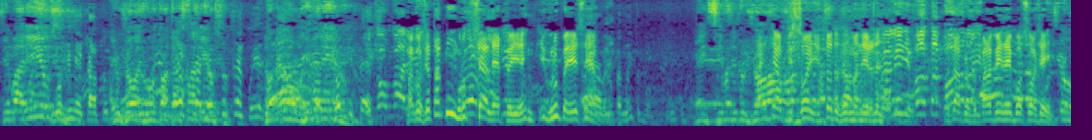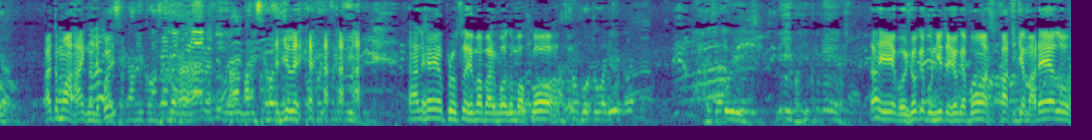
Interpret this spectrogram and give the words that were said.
Chegou Arilson. Movimentar todo Aí o mundo. Jorge voltou atrás com a Arilson. tudo tranquilo. Jogador, Né? Festa. Mas você tá com um grupo seleto aí, hein? Que grupo é esse, hein, É, o rapaz? grupo é muito bom. Muito bom. É em cima do Aí Jorge. tem opções de todas as maneiras, né? Então tá, professor. Parabéns aí, boa sorte aí. Vai tomar uma depois? O né? Apareceu É de lei. Rogério. Ali é o professor Irmã Barbosa do Mocó. Aí Zé Luiz. Lima, de primeira. Tá aí, o jogo é bonito, o jogo é bom, as partes de amarelo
